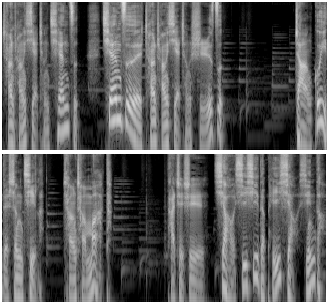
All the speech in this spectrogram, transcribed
常常写成千字，千字常常写成十字。掌柜的生气了，常常骂他。他只是。笑嘻嘻的陪小新道：“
